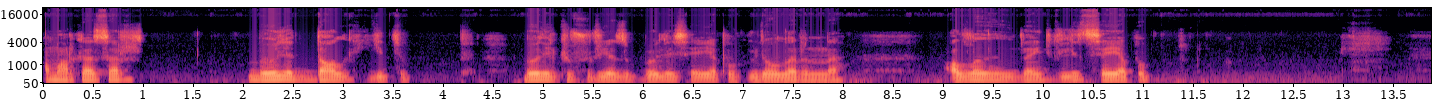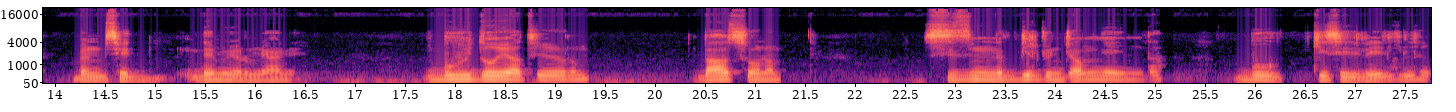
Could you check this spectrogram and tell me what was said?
Ama arkadaşlar böyle dalga geçip böyle küfür yazıp böyle şey yapıp videolarında Allah'la ilgili şey yapıp ben bir şey demiyorum yani. Bu videoyu atıyorum. Daha sonra sizinle bir gün canlı yayında bu kişiyle ilgili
